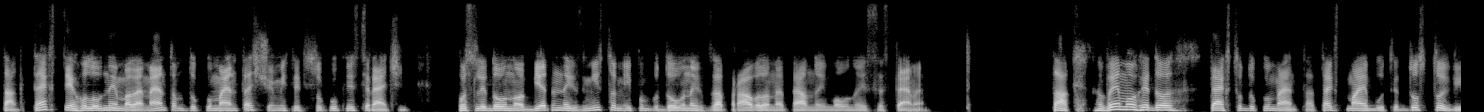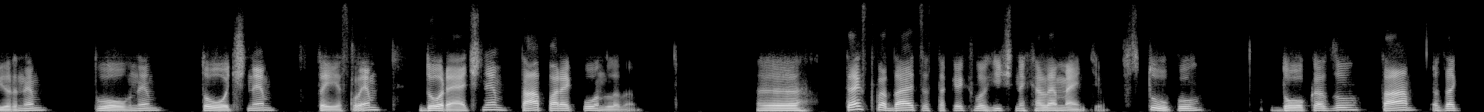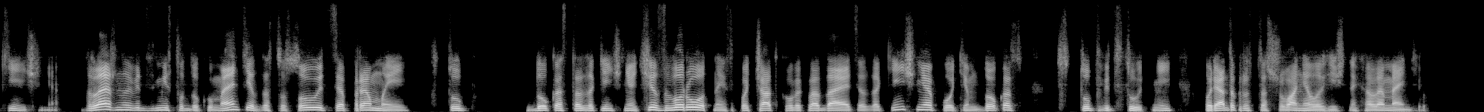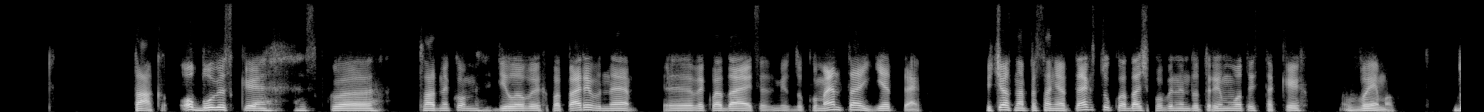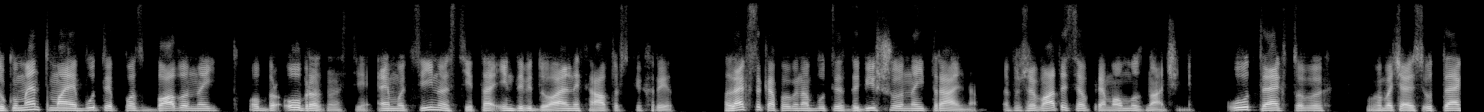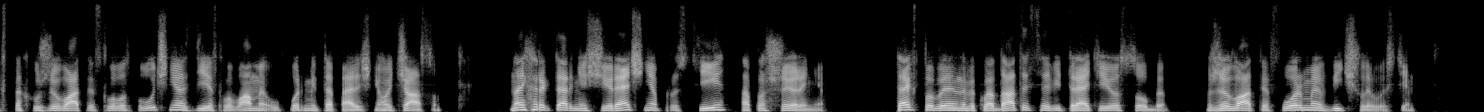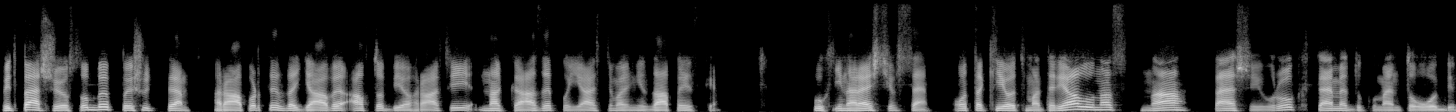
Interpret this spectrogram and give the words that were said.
Так, текст є головним елементом документа, що містить сукупність речень, послідовно об'єднаних змістом і побудованих за правилами певної мовної системи. Так, вимоги до тексту документа. Текст має бути достовірним, повним, точним, стислим, доречним та переконливим. Е, Текст складається з таких логічних елементів: вступу, доказу та закінчення. Залежно від змісту документів застосовується прямий вступ, доказ та закінчення, чи зворотний. Спочатку викладається закінчення, потім доказ, вступ відсутній, порядок розташування логічних елементів. Так, обов'язки складником ділових паперів не викладається зміст документа, є текст. Під час написання тексту вкладач повинен дотримуватись таких вимог. Документ має бути позбавлений образності, емоційності та індивідуальних авторських рис. Лексика повинна бути здебільшого нейтральна, вживатися в прямому значенні. У текстових, вибачаюсь, у текстах уживати словосполучення з дієсловами у формі теперішнього часу. Найхарактерніші речення прості та поширені. Текст повинен викладатися від третьої особи, вживати форми ввічливості. Від першої особи пишуться рапорти, заяви, автобіографії, накази, пояснювальні записки. Ух, і нарешті все. От от матеріал у нас на перший урок теми документообіг.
